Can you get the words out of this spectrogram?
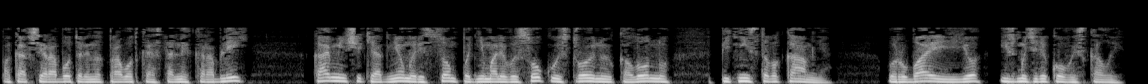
Пока все работали над проводкой остальных кораблей, каменщики огнем и резцом поднимали высокую стройную колонну пятнистого камня, вырубая ее из материковой скалы.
